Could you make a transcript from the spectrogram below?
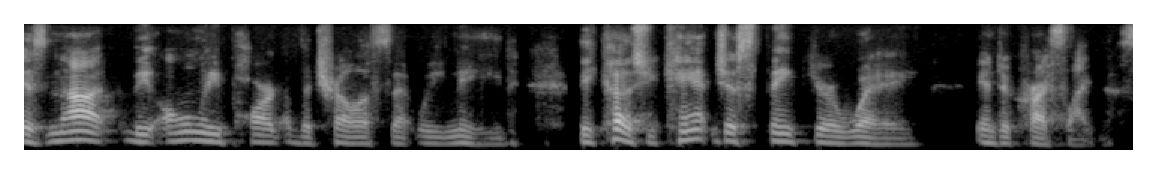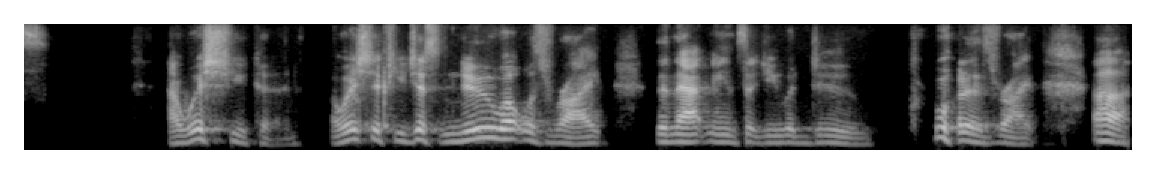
is not the only part of the trellis that we need because you can't just think your way into Christ likeness. I wish you could. I wish if you just knew what was right, then that means that you would do what is right. Uh,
